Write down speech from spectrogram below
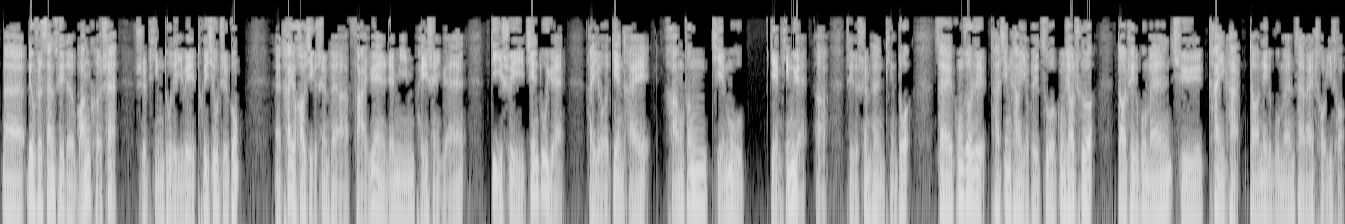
那六十三岁的王可善。是平度的一位退休职工，呃，他有好几个身份啊，法院人民陪审员、地税监督员，还有电台航风节目点评员啊，这个身份挺多。在工作日，他经常也会坐公交车到这个部门去看一看，到那个部门再来瞅一瞅。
